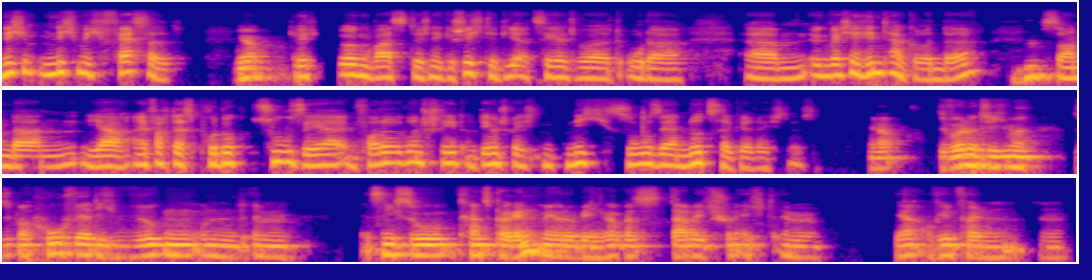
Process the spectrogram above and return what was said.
nicht, nicht mich fesselt ja. durch irgendwas, durch eine Geschichte, die erzählt wird oder ähm, irgendwelche Hintergründe, mhm. sondern ja, einfach das Produkt zu sehr im Vordergrund steht und dementsprechend nicht so sehr nutzergerecht ist. Ja, sie wollen natürlich immer super hochwertig wirken und ähm, jetzt nicht so transparent mehr oder weniger, was dadurch schon echt ähm, ja, auf jeden Fall ein, ein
